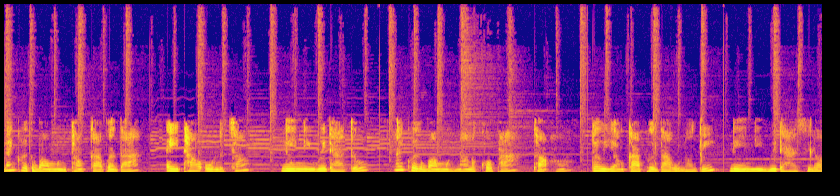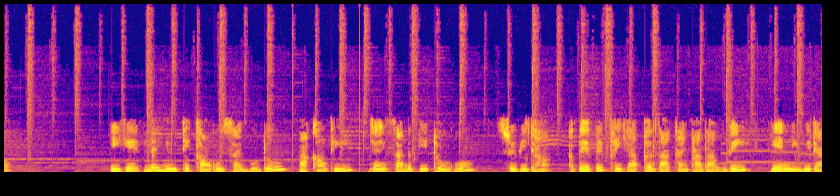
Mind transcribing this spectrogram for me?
လိုင်းခွေကပောင်မုန်ထောင်းကပန်တာအိထောက်ဦးလချောင်းလီနီဝိဒါတူလိုင်းခွေကပောင်မုန်နောက်လခောပါထောင်းအောင်တောက်ရောင်ကပန်တာဦးနော်ဒီလီနီဝိဒါစီလောဤကလက်ယူတိခေါင်အိုဆိုင်ဘူးတို့ဘာခေါန့်တီကျန်းစာတပိထုံကို ဆွေပြီးတော့အပေပိတ်ဖရဖန်တာကိုင်ဖာတာဦးသည်ရဲနေဝိတာ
